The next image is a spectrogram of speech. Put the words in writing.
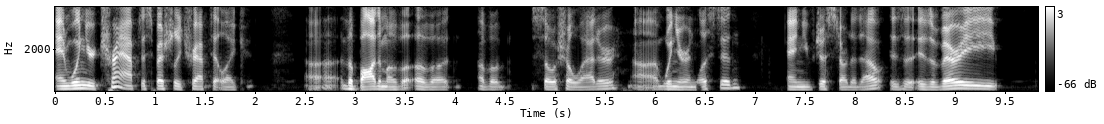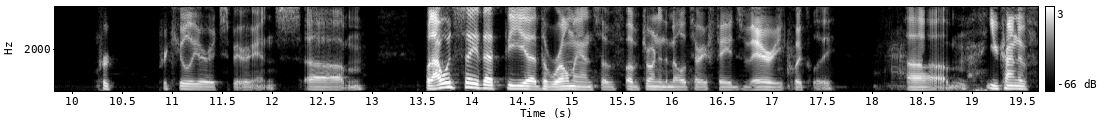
and when you're trapped, especially trapped at like uh, the bottom of a, of a of a social ladder, uh, when you're enlisted and you've just started out, is a, is a very per- peculiar experience. Um, but I would say that the uh, the romance of of joining the military fades very quickly. Um, you kind of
